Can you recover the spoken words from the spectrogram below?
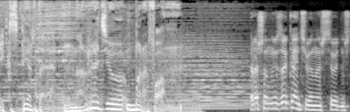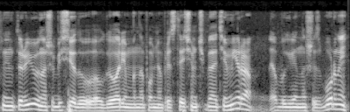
эксперта на радио Марафон. Хорошо, ну и заканчивая наше сегодняшнее интервью, нашу беседу, говорим мы, напомню, о предстоящем чемпионате мира, об игре нашей сборной.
